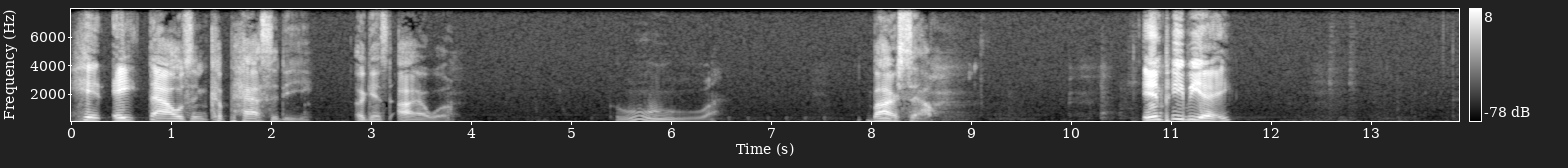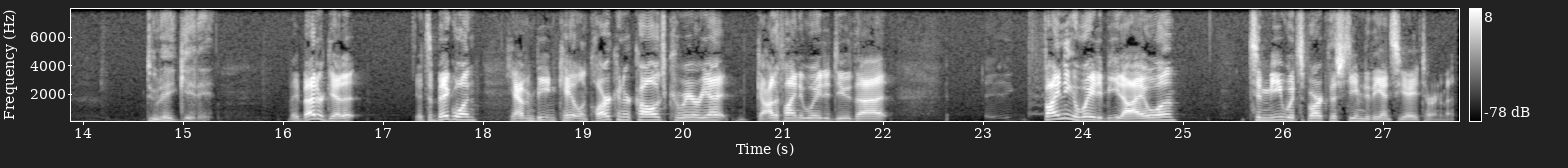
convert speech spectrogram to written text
hit 8,000 capacity against Iowa? Ooh. Buy or sell? In PBA, do they get it? They better get it. It's a big one. You haven't beaten Caitlin Clark in her college career yet. Got to find a way to do that. Finding a way to beat Iowa, to me, would spark this team to the NCAA tournament.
